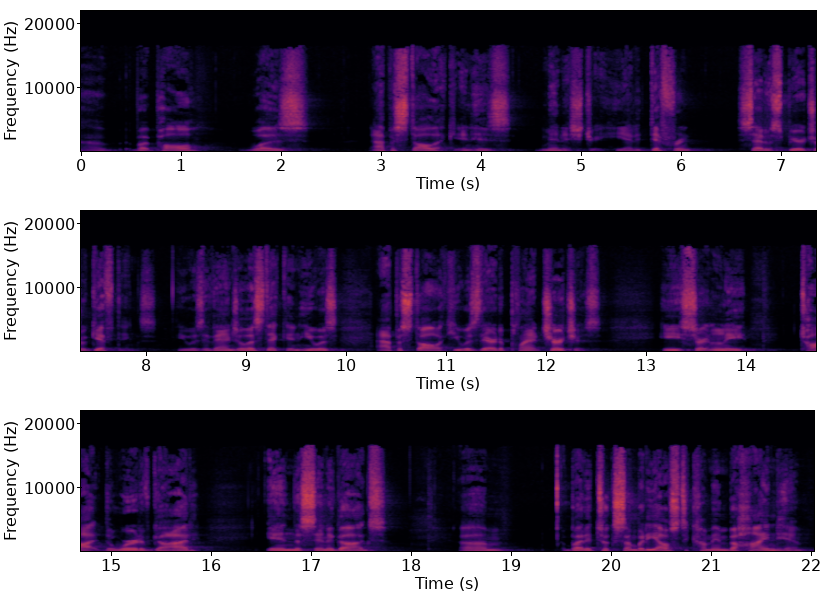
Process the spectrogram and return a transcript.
uh, but Paul was apostolic in his ministry. He had a different set of spiritual giftings. He was evangelistic and he was apostolic. He was there to plant churches. He certainly taught the Word of God in the synagogues, um, but it took somebody else to come in behind him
